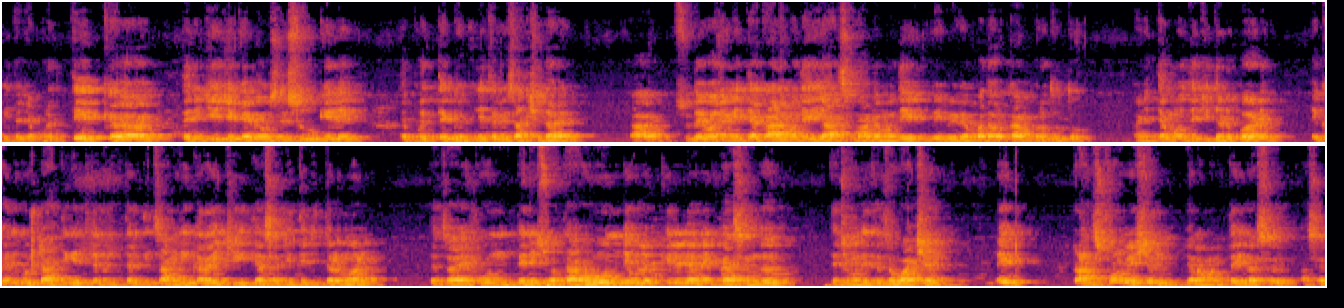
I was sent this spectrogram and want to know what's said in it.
मी त्याच्या प्रत्येक त्याने जे जे काही व्यवसाय सुरू केले त्या प्रत्येक घटनेचा मी साक्षीदार आहे. सुदैवाने मी त्या काळामध्ये याच भागामध्ये वेगवेगळ्या पदावर काम करत होतो. आणि त्यामुळे त्याची धडपड एखादी गोष्ट हाती घेतल्यानंतर ती चांगली करायची त्यासाठी त्याची तळमळ त्याचा एकूण त्याने स्वतःहून डेव्हलप केलेले अनेक व्यासंग त्याच्यामध्ये त्याचं वाचन एक ट्रान्सफॉर्मेशन ज्याला म्हणता येईल असं असं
